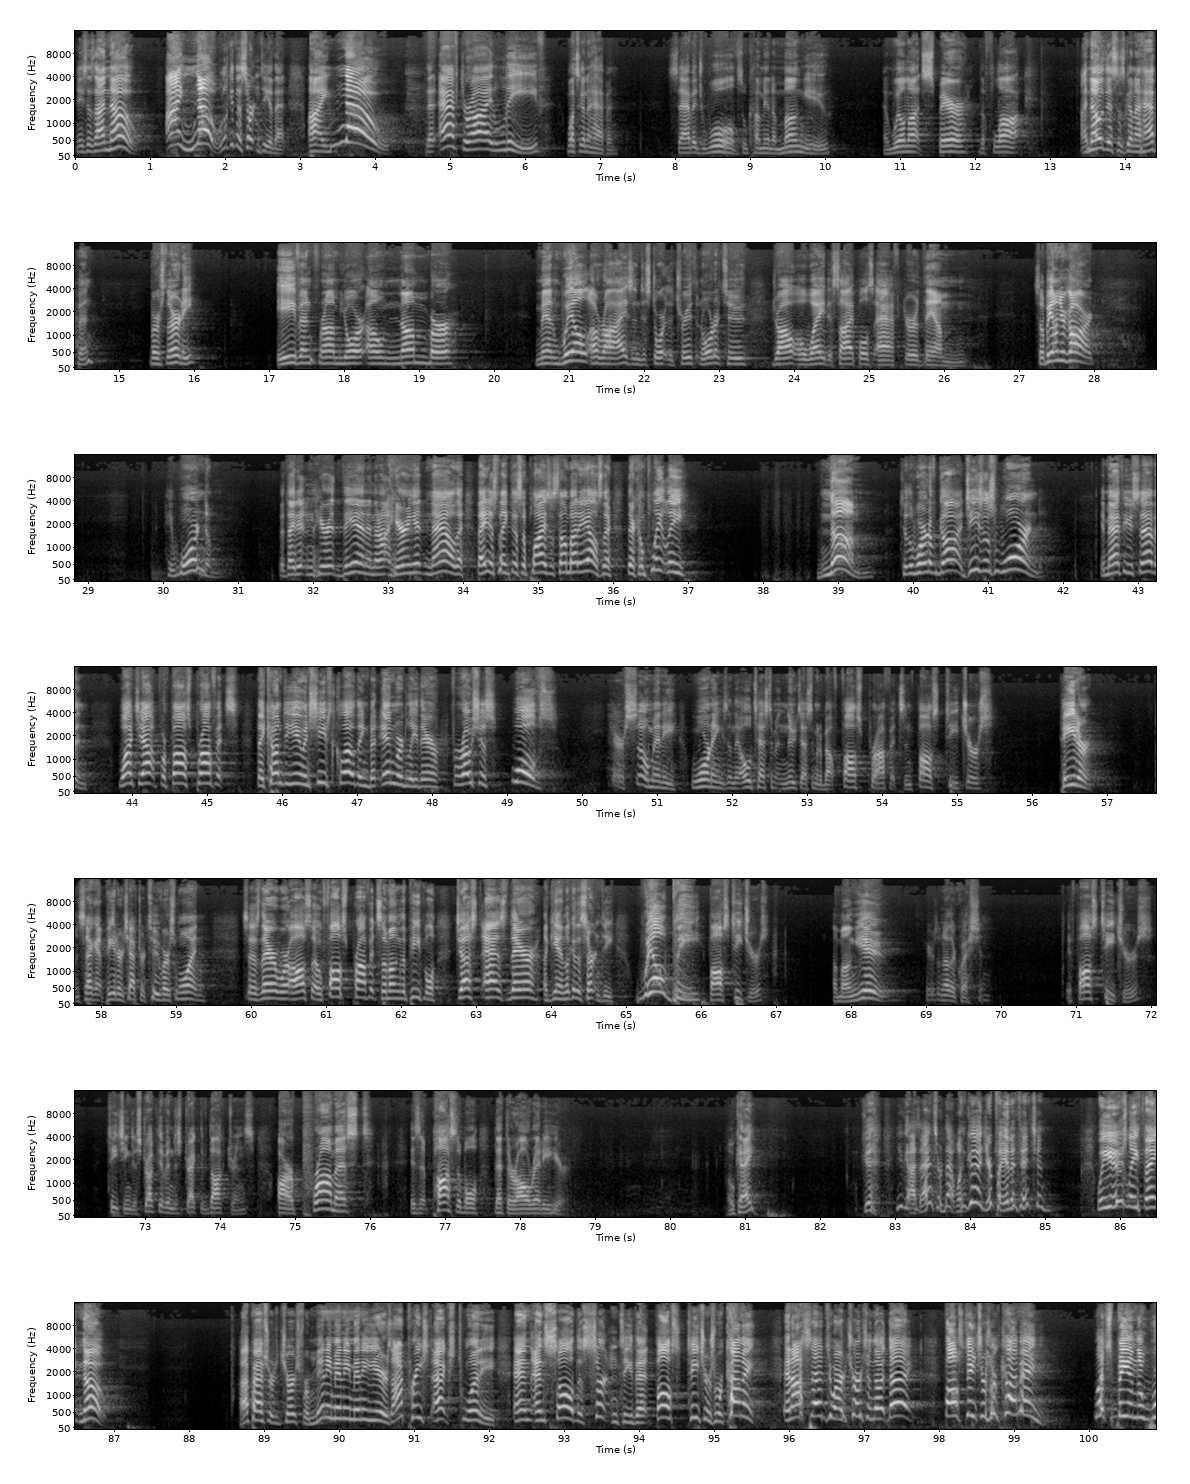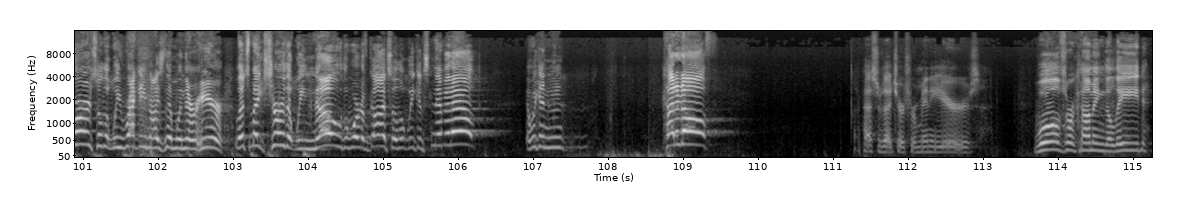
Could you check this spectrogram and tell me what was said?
And he says, I know I know, look at the certainty of that. I know that after I leave, what's going to happen? Savage wolves will come in among you and will not spare the flock. I know this is going to happen. Verse 30 even from your own number, men will arise and distort the truth in order to draw away disciples after them. So be on your guard. He warned them that they didn't hear it then and they're not hearing it now. They, they just think this applies to somebody else. They're, they're completely numb to the Word of God. Jesus warned in Matthew 7 Watch out for false prophets. They come to you in sheep's clothing, but inwardly they're ferocious wolves. There are so many warnings in the Old Testament and New Testament about false prophets and false teachers. Peter, in 2 Peter chapter 2, verse 1, says there were also false prophets among the people, just as there, again, look at the certainty, will be false teachers among you. Here's another question. If false teachers teaching destructive and destructive doctrines are promised, is it possible that they're already here? Okay? Good. You guys answered that one good. You're paying attention. We usually think no. I pastored a church for many, many, many years. I preached Acts 20 and, and saw the certainty that false teachers were coming. And I said to our church in that day, false teachers are coming. Let's be in the Word so that we recognize them when they're here. Let's make sure that we know the Word of God so that we can sniff it out and we can cut it off. I pastored that church for many years. Wolves were coming to lead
